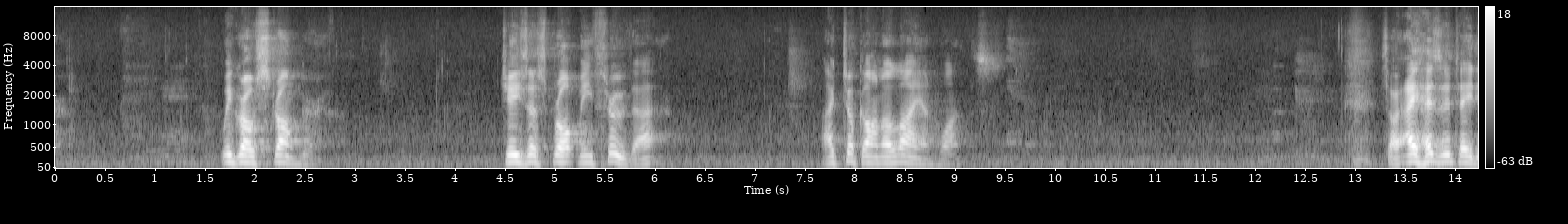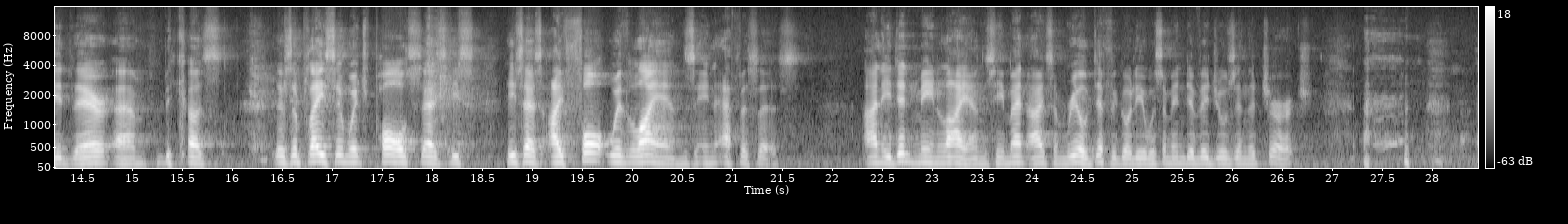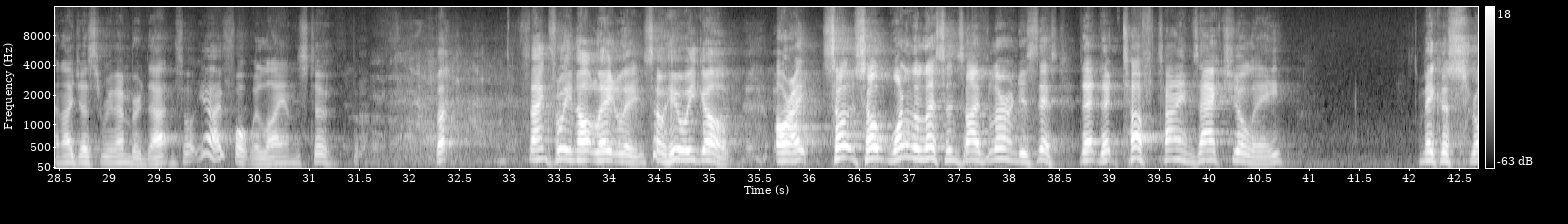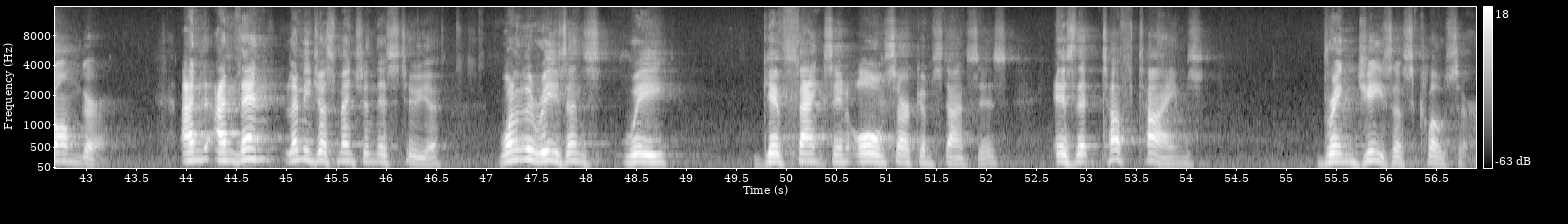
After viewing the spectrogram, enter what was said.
We grow stronger. Jesus brought me through that. I took on a lion once. Sorry, I hesitated there um, because there's a place in which Paul says he's he says, I fought with lions in Ephesus. And he didn't mean lions, he meant I had some real difficulty with some individuals in the church. and I just remembered that and thought, yeah, I fought with lions too. But, but thankfully, not lately. So here we go. All right. So, so one of the lessons I've learned is this that, that tough times actually make us stronger. And, and then let me just mention this to you. One of the reasons we give thanks in all circumstances is that tough times bring Jesus closer.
